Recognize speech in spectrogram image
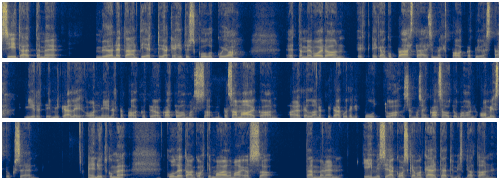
siitä, että me myönnetään tiettyjä kehityskulkuja, että me voidaan ikään kuin päästä esimerkiksi palkkatyöstä irti, mikäli on niin, että palkkatyö on katoamassa, mutta samaan aikaan ajatellaan, että pitää kuitenkin puuttua semmoiseen kasautuvaan omistukseen. Ja nyt kun me kuljetaan kohti maailmaa, jossa tämmöinen ihmisiä koskevan käyttäytymisdatan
